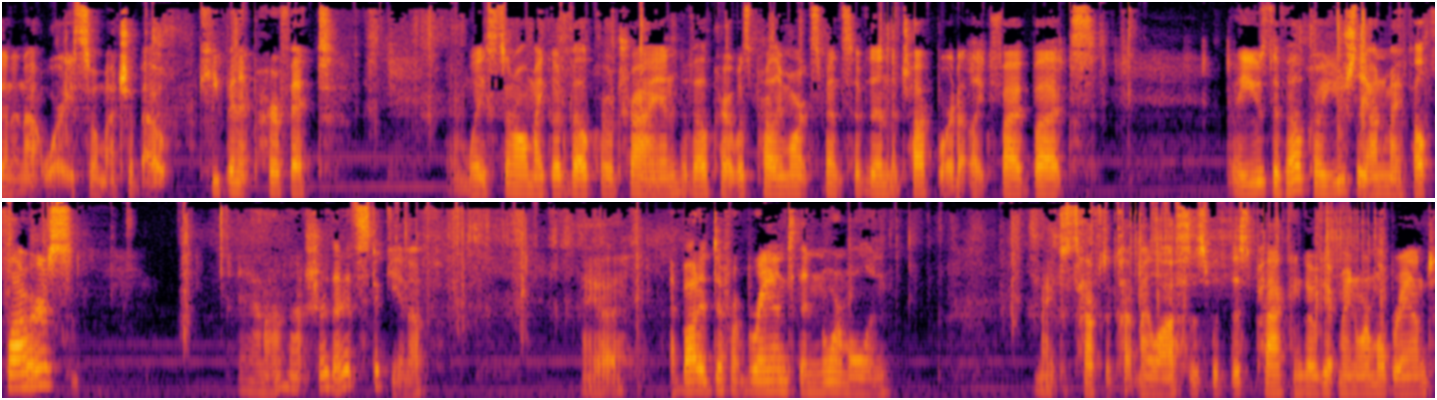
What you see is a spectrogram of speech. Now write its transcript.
gonna not worry so much about keeping it perfect. I'm wasting all my good Velcro trying. The Velcro was probably more expensive than the chalkboard at like five bucks. But I use the Velcro usually on my felt flowers. And I'm not sure that it's sticky enough. I, uh, I bought a different brand than normal and might just have to cut my losses with this pack and go get my normal brand.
